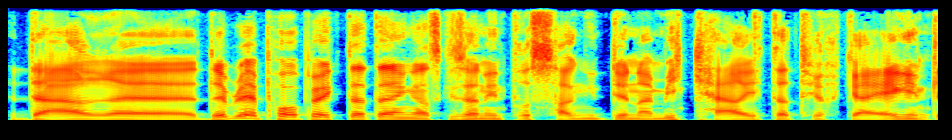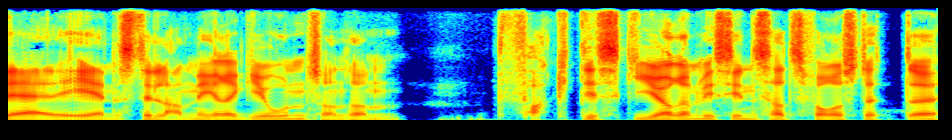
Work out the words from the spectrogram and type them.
der eh, det ble påpekt at det er en ganske sånn interessant dynamikk her, etter at Tyrkia egentlig er det eneste landet i regionen sånn, sånn faktisk gjør en viss innsats for å støtte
